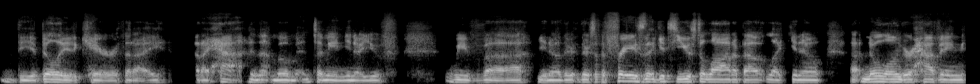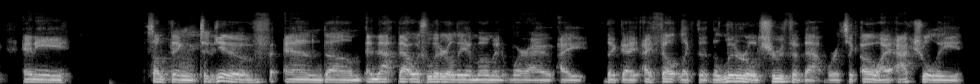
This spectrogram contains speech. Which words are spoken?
the ability to care that I that I had in that moment. I mean, you know, you've, we've, uh, you know, there, there's a phrase that gets used a lot about like, you know, uh, no longer having any something to give. And, um, and that, that was literally a moment where I, I like, I, I felt like the, the literal truth of that, where it's like, oh, I actually,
